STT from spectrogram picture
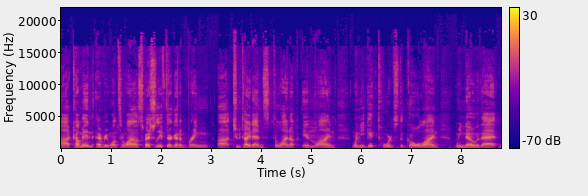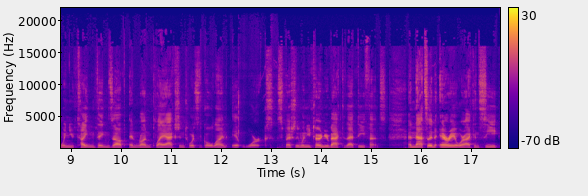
uh, come in every once in a while, especially if they're gonna bring uh, two tight ends to line up in line. When you get towards the goal line, we know that when you tighten things up and run play action towards the goal line, it works, especially when you turn your back to that defense. And that's an area where I can see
